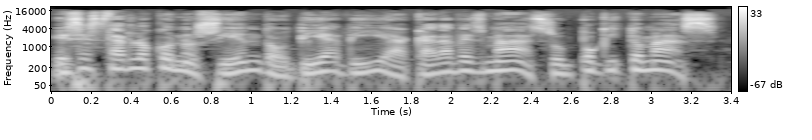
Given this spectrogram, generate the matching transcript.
Es estarlo conociendo día a día, cada vez más, un poquito más.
